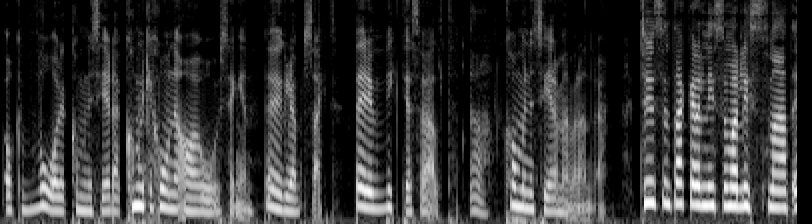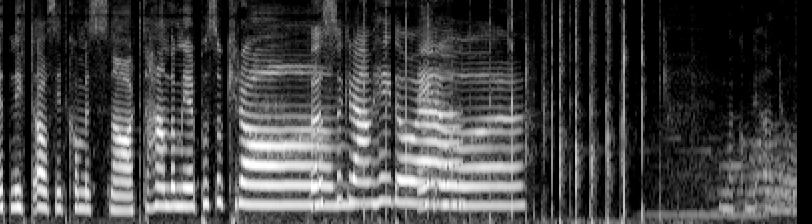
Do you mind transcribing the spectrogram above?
och våga kommunicera. Kommunikation är A och O i sängen. Det har jag glömt sagt. Det är det viktigaste av allt. Ja. Kommunicera med varandra. Tusen tack alla ni som har lyssnat. Ett nytt avsnitt kommer snart. Ta hand om er. Puss och kram! Puss och kram, hej då! Man kommer ju aldrig ihåg,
